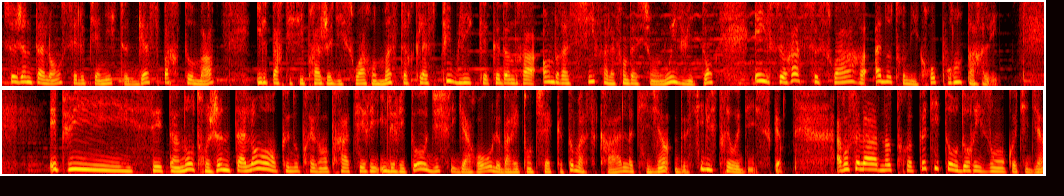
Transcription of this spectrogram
Ce jeune talent, c'est le pianiste Gaspard Thomas. Il participera jeudi soir au masterclass public que donnera Andras Schiff à la Fondation Louis Vuitton et il sera ce soir à notre micro pour en parler. Et puis, c'est un autre jeune talent que nous présentera Thierry Hillerito du Figaro, le baryton tchèque Thomas Kral, qui vient de s'illustrer au disque. Avant cela, notre petit tour d'horizon quotidien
